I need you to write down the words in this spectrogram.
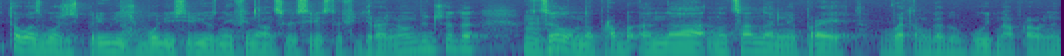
Это возможность привлечь более серьезные финансовые средства федерального бюджета. Угу. В целом на, на национальный проект в этом году будет направлено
